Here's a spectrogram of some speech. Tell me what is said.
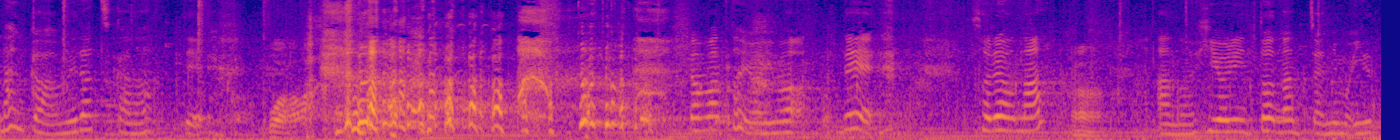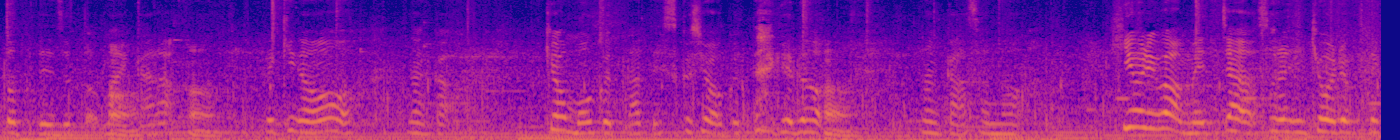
なんか目立つかなって。わ頑張ったよ今。でそれをなうん。あの日和となっちゃんにも言っとってずっと前から。うん。で昨日なんか今日も送ったってスクショ送ったけどなんかその日和はめっちゃそれに協力的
